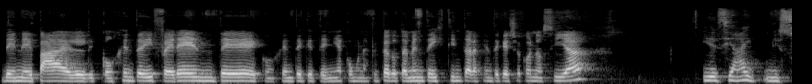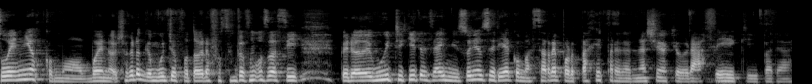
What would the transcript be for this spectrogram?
de, Nepal, con gente diferente, con gente que tenía como un aspecto totalmente distinto a la gente que yo conocía y decía, ay, mis sueños como, bueno, yo creo que muchos fotógrafos empezamos así, pero de muy chiquita decía, ay, mi sueño sería como hacer reportajes para la National Geographic y para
